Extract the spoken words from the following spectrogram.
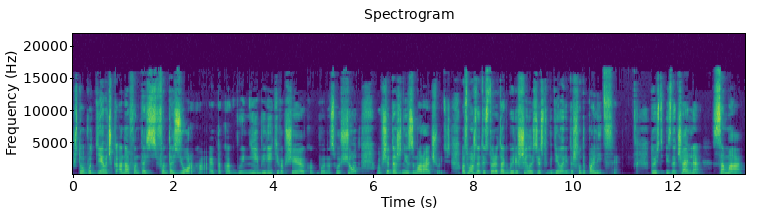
что вот девочка, она фантаз... фантазерка. Это как бы не берите вообще как бы на свой счет, вообще даже не заморачивайтесь. Возможно, эта история так бы и решилась, если бы дело не дошло до полиции. То есть изначально сама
